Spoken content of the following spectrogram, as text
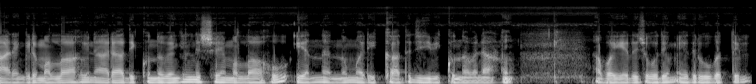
ആരെങ്കിലും അള്ളാഹുവിനെ ആരാധിക്കുന്നുവെങ്കിൽ നിശ്ചയം അള്ളാഹു എന്നെന്നും മരിക്കാതെ ജീവിക്കുന്നവനാണ്. അപ്പോൾ ഏത് ചോദ്യം ഏത് രൂപത്തിൽ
